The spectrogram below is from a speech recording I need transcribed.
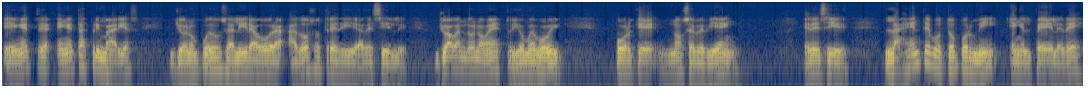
en, este, en estas primarias, yo no puedo salir ahora a dos o tres días a decirle, yo abandono esto, yo me voy, porque no se ve bien. Es decir, la gente votó por mí en el PLD,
